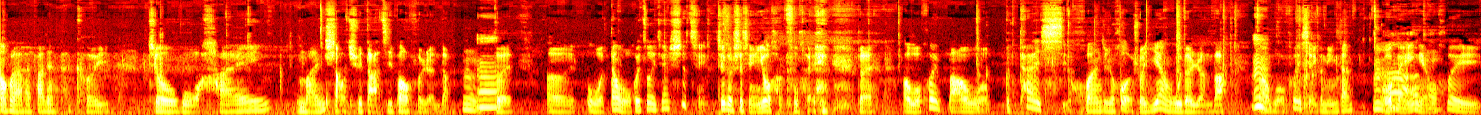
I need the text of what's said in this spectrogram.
但我后来还发现还可以，就我还。蛮少去打击报复人的，嗯，对，呃，我但我会做一件事情，这个事情又很腹黑，对，呃，我会把我不太喜欢，就是或者说厌恶的人吧，啊，我会写一个名单，我每一年会。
